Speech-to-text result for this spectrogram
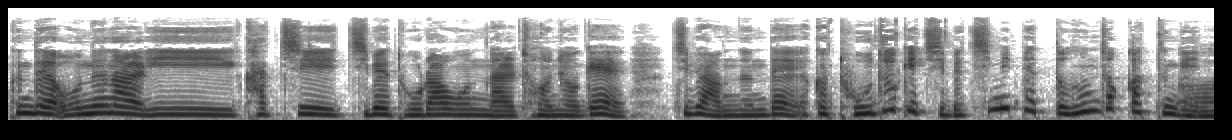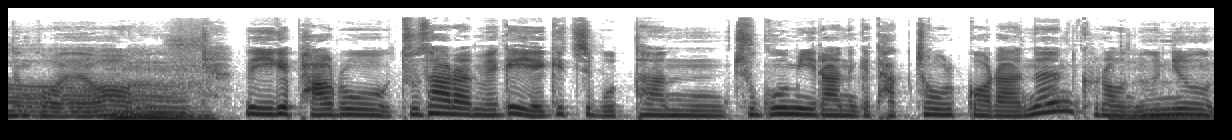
근데 어느 날 이 같이 집에 돌아온 날 저녁에 집에 왔는데 약간 도둑이 집에 침입했던 흔적 같은 게 있는 거예요. 근데 이게 바로 두 사람에게 예기치 못한 죽음이라는 게 닥쳐올 거라는 그런 은유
